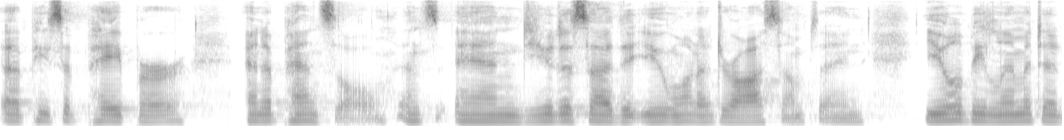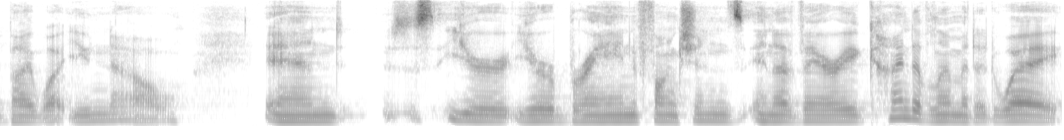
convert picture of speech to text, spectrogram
a piece of paper and a pencil and, and you decide that you want to draw something you'll be limited by what you know and your your brain functions in a very kind of limited way.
